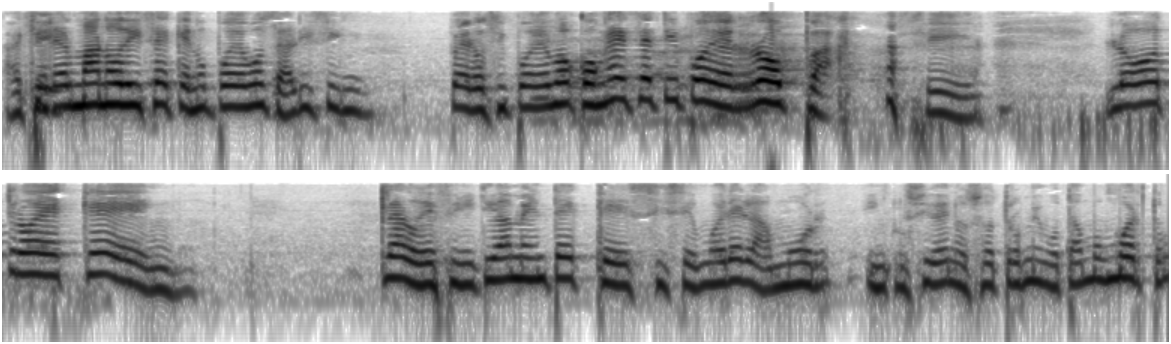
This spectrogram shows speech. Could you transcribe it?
aquí Sí. el hermano dice que no podemos salir sin, pero si podemos con ese tipo de ropa. Sí. Lo otro es que, claro, definitivamente que si se muere el amor, inclusive nosotros mismos estamos muertos,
